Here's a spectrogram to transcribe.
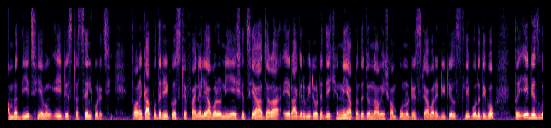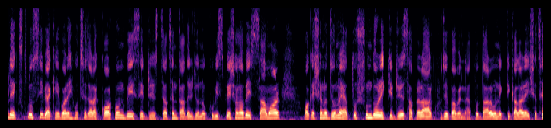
আমরা দিয়েছি এবং এই ড্রেসটা সেল করেছি। তো অনেক আপুদের রিকোয়েস্টে ফাইনালি আবারও নিয়ে এসেছি। আর যারা এর আগের ভিডিওটা দেখেননি, আপনাদের জন্য আমি সম্পূর্ণ ড্রেসটা আবার ডিটেলসলি বলে দিব। তো এই ড্রেসগুলো এক্সক্লুসিভ একেবারে হচ্ছে যারা কটন বেসের ড্রেস চাচ্ছেন, তাদের জন্য খুবই স্পেশাল হবে। সামার অকেশনের জন্য এত সুন্দর একটি ড্রেস আপনারা আর খুঁজে পাবেন না। এত দারুণ একটি কালারে এসেছে।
